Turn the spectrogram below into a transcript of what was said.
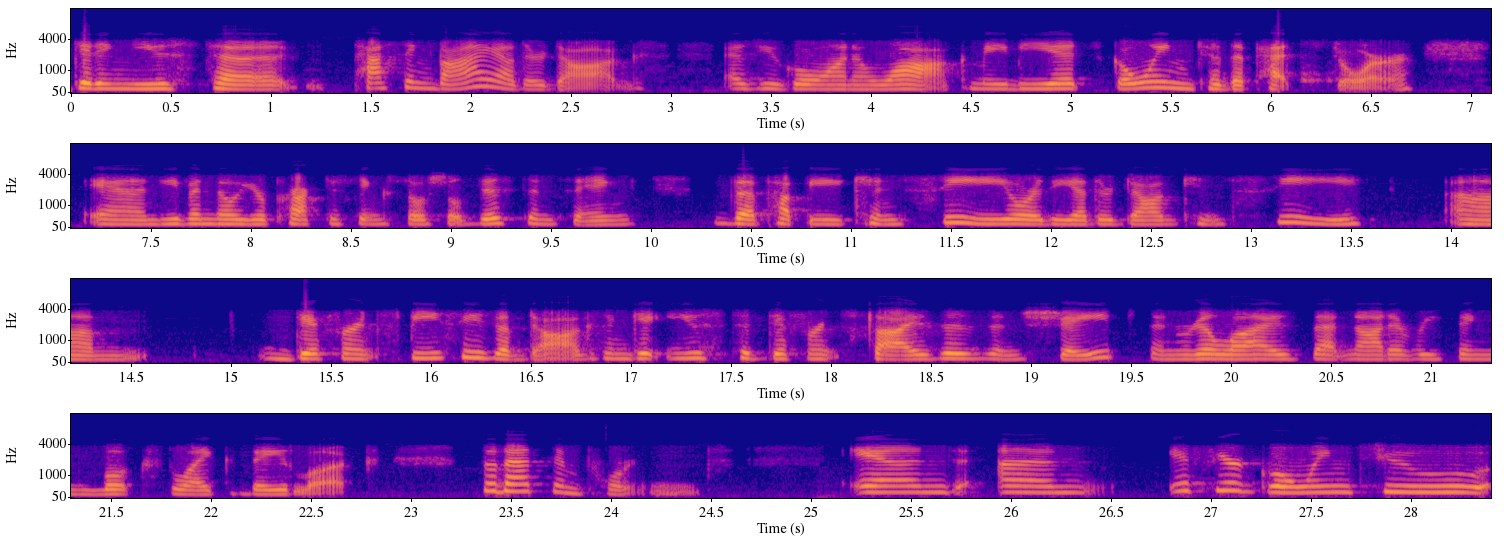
getting used to passing by other dogs as you go on a walk. Maybe it's going to the pet store. And even though you're practicing social distancing, the puppy can see or the other dog can see um, different species of dogs and get used to different sizes and shapes and realize that not everything looks like they look. So that's important. And um, if you're going to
